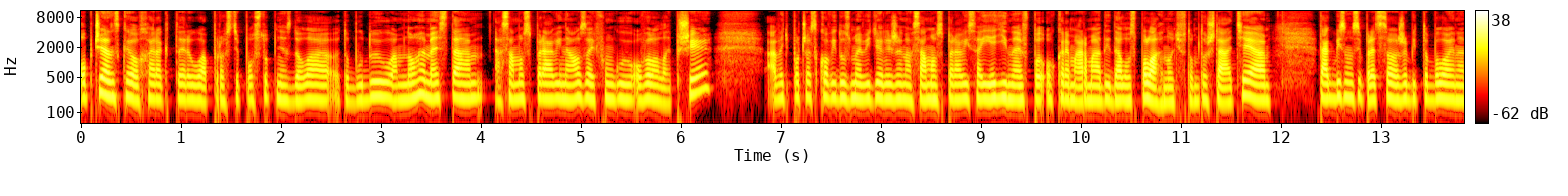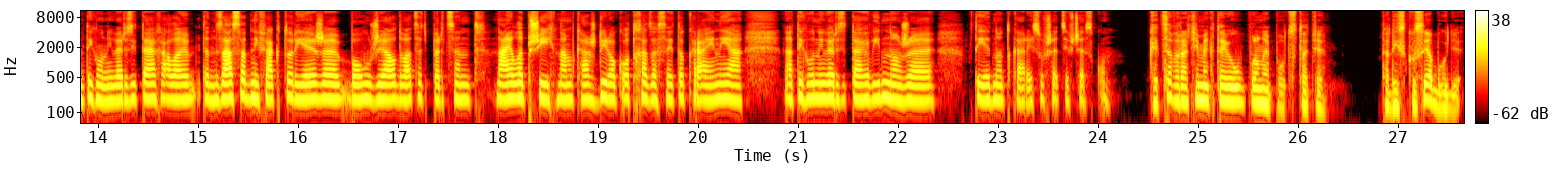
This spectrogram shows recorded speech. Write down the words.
občianského charakteru a proste postupne z dola to budujú a mnohé mesta a samozprávy naozaj fungujú oveľa lepšie. A veď počas covidu sme videli, že na samozprávy sa jediné okrem armády dalo spolahnuť v tomto štáte a tak by som si predstavila, že by to bolo aj na tých univerzitách, ale ten zásadný faktor je, že bohužiaľ 20% najlepších nám každý rok odchádza z tejto krajiny a na tých univerzitách vidno, že tí jednotkári sú všetci v Česku. Keď sa vrátime k tej úplnej podstate, tá diskusia bude?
